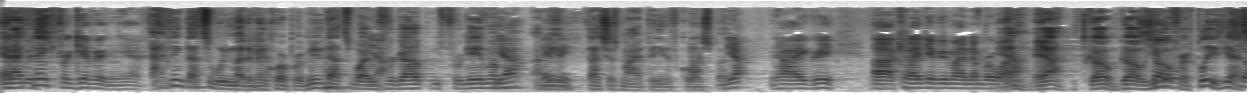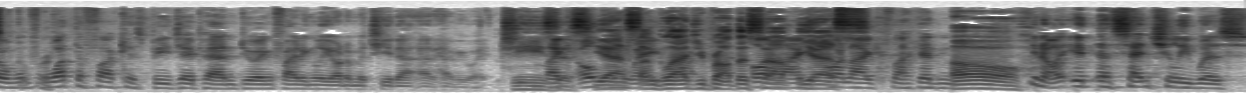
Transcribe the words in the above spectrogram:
And I think forgiving. Yeah. I think that's what we might have incorporated. Maybe that's why Yeah. we forgot forgave him. Yeah, I mean, maybe. that's just my opinion, of course. But Yeah, no, I agree. Uh, can I give you my number one? yeah, yeah. Let's go, go. you go first, please. Yes. So go first. what the fuck is BJ Penn doing fighting Lyoto Machida at heavyweight? Jesus, open yes, I'm glad you brought this up, Like, yes. Or like fucking. Oh. You know, it essentially was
